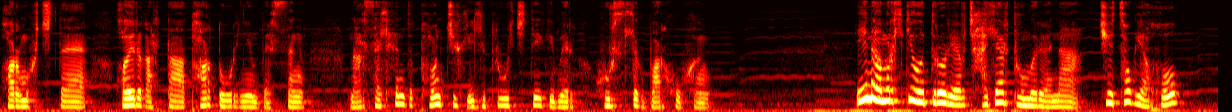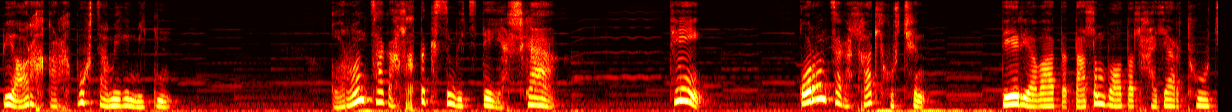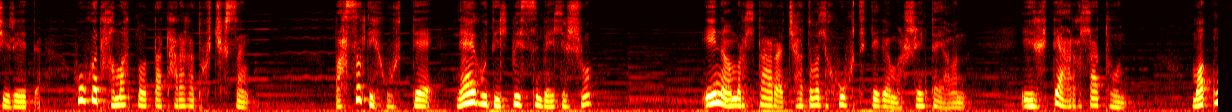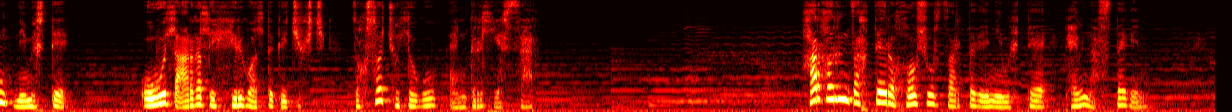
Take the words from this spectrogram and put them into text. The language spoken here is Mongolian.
Хормогчтой хоёр гартаа тор дүүргийн барьсан нар салхинд тунч их илбрүүлжтэй гэмээр хөрслөг бар хүүхэн. Энэ амралтын өдрөөр явж халиар төмөр байна. Чи цуг явах уу? Би орох гарах бүх замыг нь мэднэ. 3 цаг алхахдаг гэсэн бидтэй яршгаа. Тийм. 3 цаг алхаад л хурчхна. Дээр яваад 70 боодол халиар төвж ирээд хүүхэд хамаатнуудаа тараагаад өчгсөн. Бас л их үртэй найгууд илбээсэн байлаа шүү. Энэ амралтаар чадвал хүүхдтэйгээ машинтаа явна. Эрэгтэй аргалаа түүн. Модонд нэмэртэй. Өвөл аргал их хэрэг болдог гэж ихч зогсоож чөлөөгүй амьдрал ярьсаар. Хар хорин зах дээр хуушур зардаг энэ эмэгтэй 50 настай гин.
